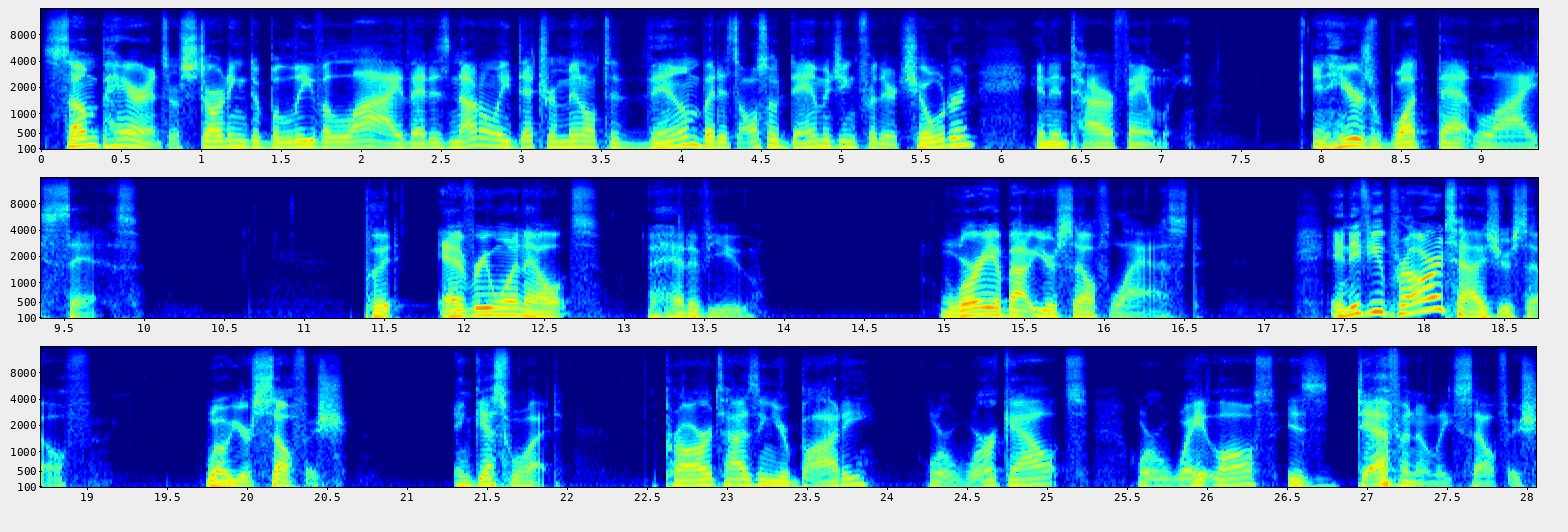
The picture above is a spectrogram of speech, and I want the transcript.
Some parents are starting to believe a lie that is not only detrimental to them, but it's also damaging for their children and entire family. And here's what that lie says Put everyone else ahead of you. Worry about yourself last. And if you prioritize yourself, well, you're selfish. And guess what? Prioritizing your body or workouts or weight loss is definitely selfish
